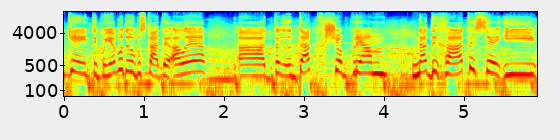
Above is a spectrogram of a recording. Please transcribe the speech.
окей, типу, я буду випускати, але а, так, щоб прям надихатися і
